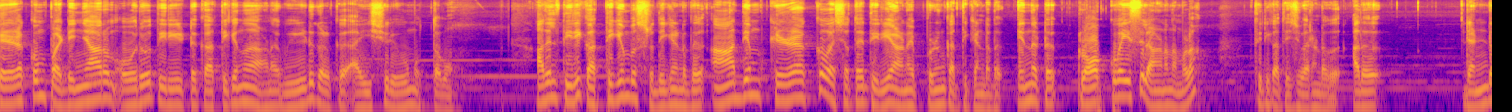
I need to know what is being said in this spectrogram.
കിഴക്കും പടിഞ്ഞാറും ഓരോ തിരിയിട്ട് കത്തിക്കുന്നതാണ് വീടുകൾക്ക് ഐശ്വര്യവും ഉത്തമവും. അതിൽ തിരി കത്തിക്കുമ്പോൾ ശ്രദ്ധിക്കേണ്ടത് ആദ്യം കിഴക്ക് വശത്തെ തിരിയാണ് എപ്പോഴും കത്തിക്കേണ്ടത്. എന്നിട്ട് ക്ലോക്ക് വൈസിലാണ് നമ്മൾ തിരി കത്തിച്ച് വരേണ്ടത്. അത് രണ്ട്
